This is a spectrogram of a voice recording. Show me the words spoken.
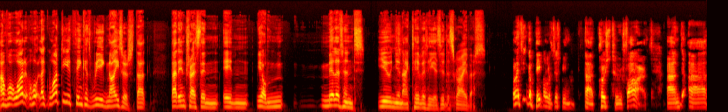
And what, what, what, like, what do you think has reignited that that interest in in you know m- militant union activity, as you describe it? Well, I think that people have just been uh, pushed too far, and uh,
